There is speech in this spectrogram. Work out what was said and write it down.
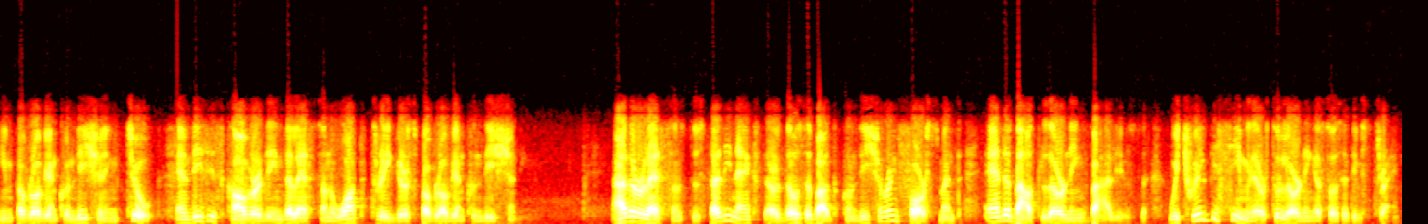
in Pavlovian conditioning too, and this is covered in the lesson What Triggers Pavlovian Conditioning. Other lessons to study next are those about conditional reinforcement and about learning values, which will be similar to learning associative strength.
